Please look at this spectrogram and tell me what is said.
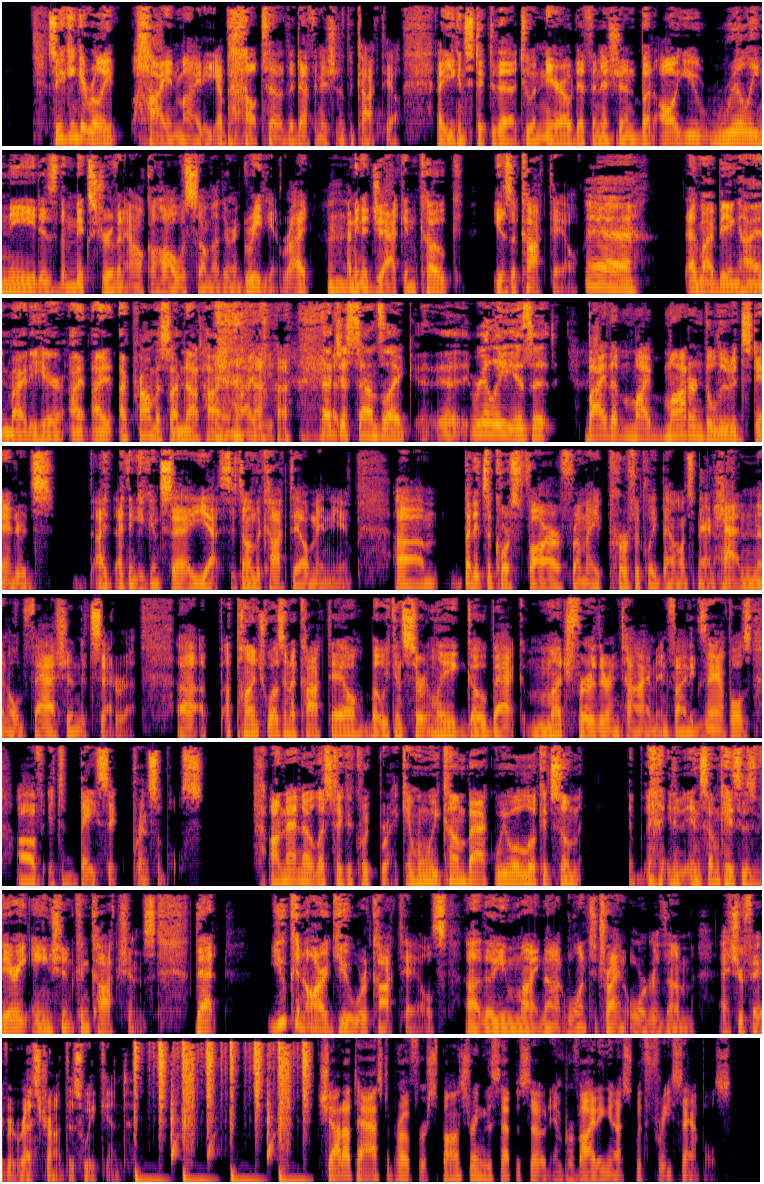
So you can get really high and mighty about uh, the definition of the cocktail. Uh, you can stick to the to a narrow definition, but all you really need is the mixture of an alcohol with some other ingredient, right? I mean, a Jack and Coke is a cocktail. Eh. I Am mean- I being high and mighty here? I, I, I promise I'm not high and mighty. that just sounds like, uh, really, is it? by the my modern diluted standards, I, I think you can say yes, it's on the cocktail menu. Um, but it's of course far from a perfectly balanced Manhattan, an old fashioned, etc. Uh, a, a punch wasn't a cocktail, but we can certainly go back much further in time and find examples of its basic principles. On that note, let's take a quick break. And when we come back, we will look at some, in, in some cases, very ancient concoctions that you can argue were cocktails, uh, though you might not want to try and order them at your favorite restaurant this weekend. Shout out to Astepro for sponsoring this episode and providing us with free samples.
